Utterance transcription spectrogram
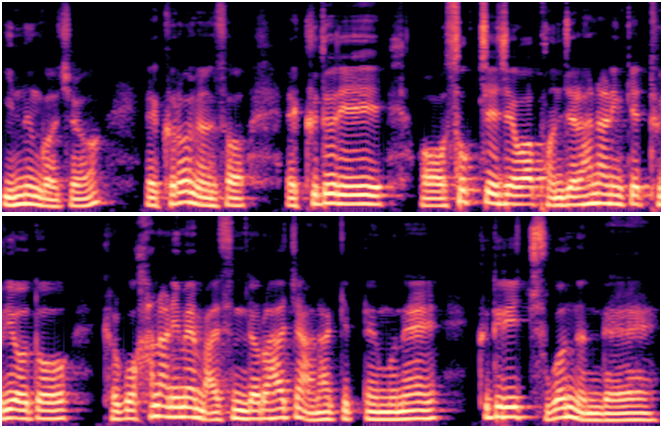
있는 거죠. 그러면서 그들이 어, 속죄제와 번제를 하나님께 드려도 결국 하나님의 말씀대로 하지 않았기 때문에 그들이 죽었는데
